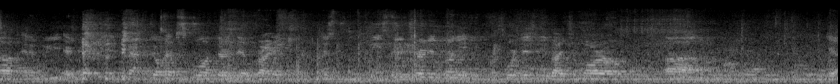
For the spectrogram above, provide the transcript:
Um, and if we, if we in fact don't have school on Thursday and Friday, just please do turn in money for Disney by tomorrow. Uh, yeah,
